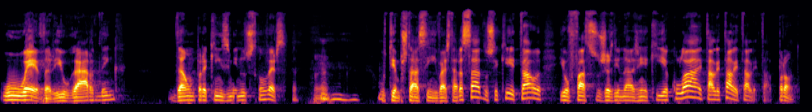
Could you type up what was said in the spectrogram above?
o weather e o gardening dão para 15 minutos de conversa. É? O tempo está assim e vai estar assado, não sei o quê e tal. Eu faço jardinagem aqui e acolá e tal e tal e tal e tal. Pronto.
